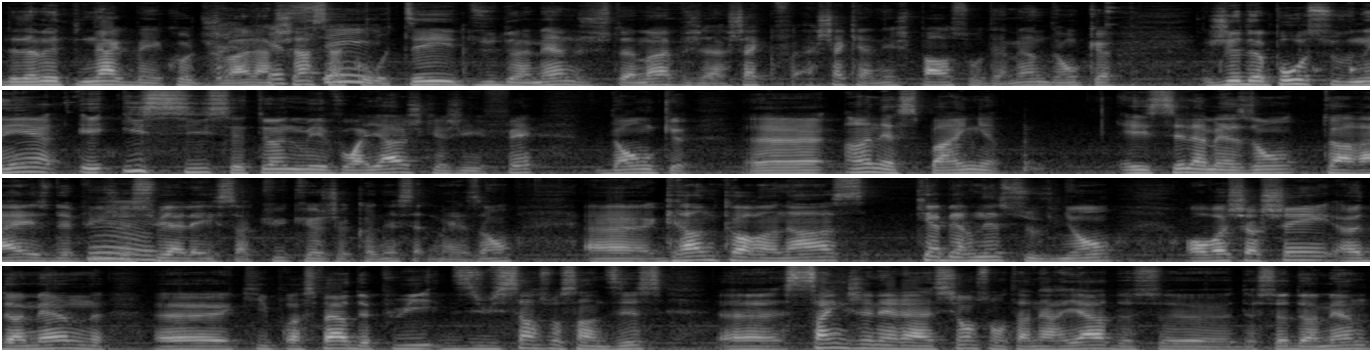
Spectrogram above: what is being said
Le domaine Pinac, ben écoute, je vais à la Merci. chasse à côté du domaine, justement, puis à chaque, à chaque année, je passe au domaine. Donc, euh, j'ai de beaux souvenirs. Et ici, c'était un de mes voyages que j'ai fait, donc, euh, en Espagne. Et c'est la maison Torres, depuis que je suis à la SAQ, que je connais cette maison. Grande Coronas, Cabernet Sauvignon. On va chercher un domaine euh, qui prospère depuis 1870. Euh, cinq générations sont en arrière de ce, de ce domaine.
